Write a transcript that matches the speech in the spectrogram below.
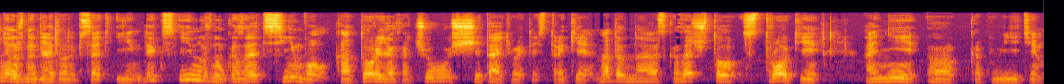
Мне нужно для этого написать индекс и нужно указать символ, который я хочу считать в этой строке. Надо сказать, что строки, они, э, как вы видите,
